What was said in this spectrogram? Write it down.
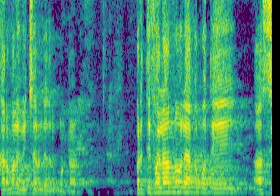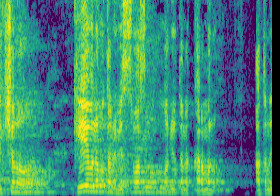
కర్మల విచారణ ఎదుర్కొంటాడు. ప్రతిఫలాన్నో లేకపోతే ఆ శిక్షను కేవలము తన విశ్వాసము మరియు తన కర్మలు. అతను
